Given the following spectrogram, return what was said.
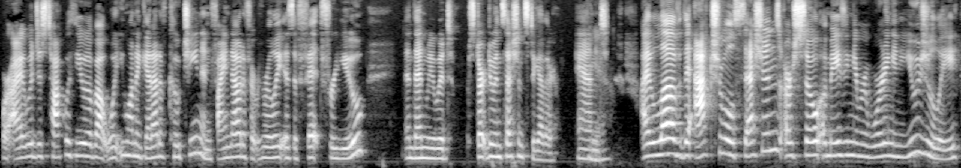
where I would just talk with you about what you want to get out of coaching and find out if it really is a fit for you. And then we would start doing sessions together. And yeah I love the actual sessions are so amazing and rewarding. And usually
